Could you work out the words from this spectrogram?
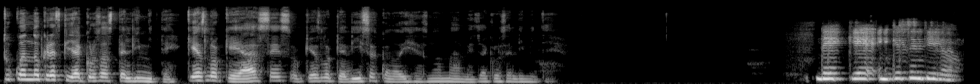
¿Tú cuándo crees que ya cruzaste el límite? ¿Qué es lo que haces o qué es lo que dices cuando dices, no mames, ya crucé el límite? ¿De qué? ¿En qué sentido?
